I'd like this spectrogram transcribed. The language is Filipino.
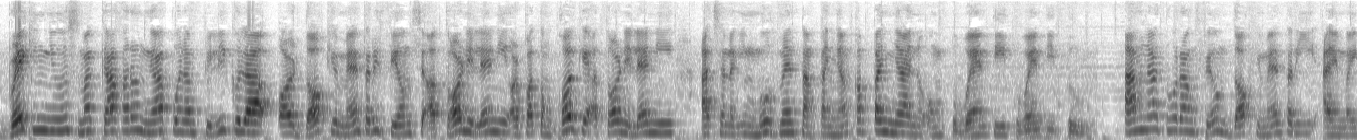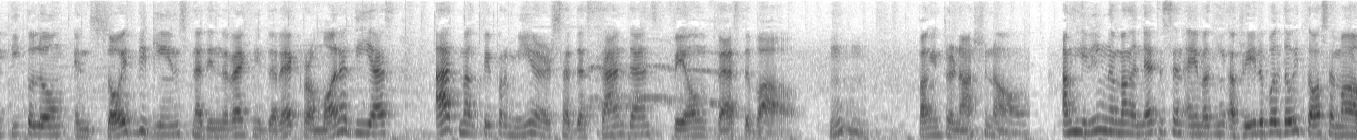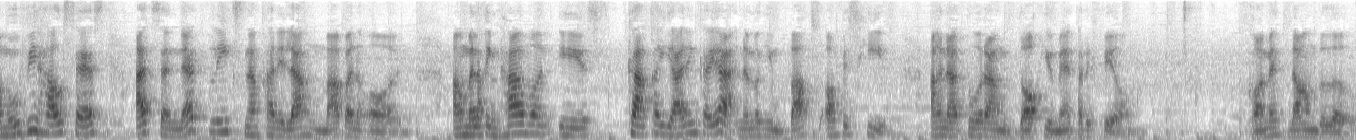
Breaking news, magkakaroon nga po ng pelikula or documentary film si Attorney Lenny or patungkol kay Attorney Lenny at sa naging movement ng kanyang kampanya noong 2022. Ang naturang film documentary ay may titulong And So It Begins na dinirect ni Direk Ramona Diaz at magpe-premiere sa The Sundance Film Festival. Hmm, pang-international. Ang hiling ng mga netizen ay maging available daw ito sa mga movie houses at sa Netflix ng kanilang mapanood. Ang malaking hamon is kakayanin kaya na maging box office hit ang naturang documentary film? Comment down below.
